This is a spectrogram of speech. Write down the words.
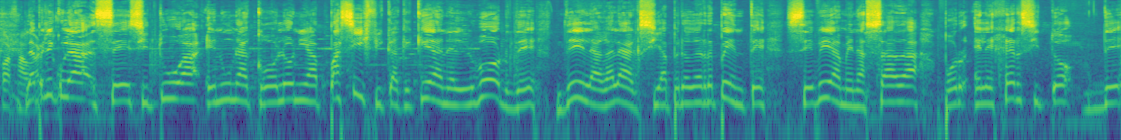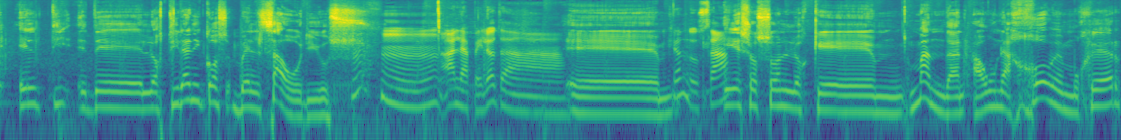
Por favor. La película se sitúa en una colonia pacífica que queda en el borde de la galaxia, pero de repente se ve amenazada por el ejército de, el ti- de los tiránicos Belsaurius. Hmm, a la pelota. Eh, ¿Qué onda usa? y ellos son los que mm, mandan a una joven mujer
